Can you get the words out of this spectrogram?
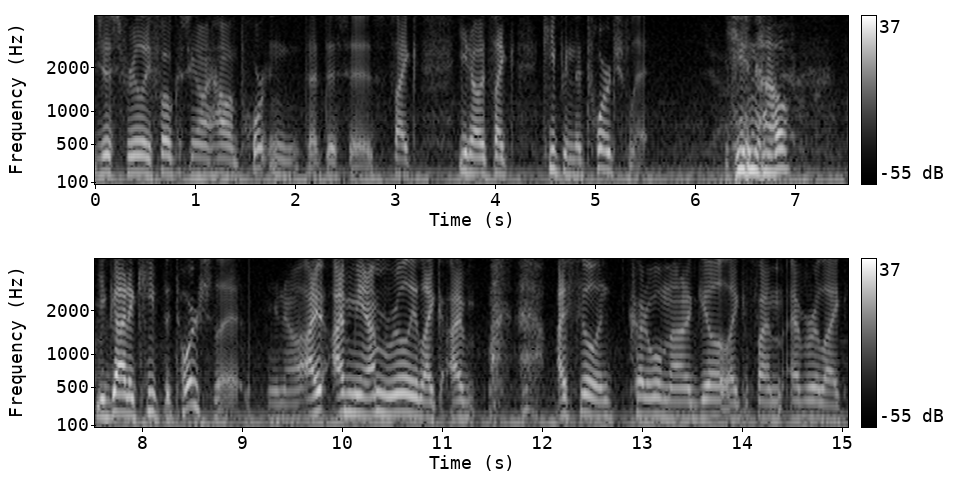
just really focusing on how important that this is. It's like, you know, it's like keeping the torch lit. Yeah. You know, you got to keep the torch lit. You know, I I mean I'm really like I I feel incredible amount of guilt like if I'm ever like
